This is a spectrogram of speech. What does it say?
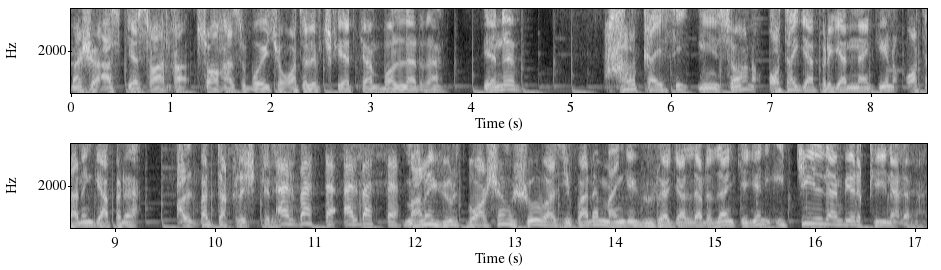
Mana shu askiya sohasi bo'yicha otilib chiqayotgan bolalardan. Endi har qaysi inson ota gapirgandan keyin otaning gapini albatta qilish kerak. Albatta albatta. Mani yurtboshim shu vazifani menga yuklaganlaridan keyin ikki yildan beri qiynalaman.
